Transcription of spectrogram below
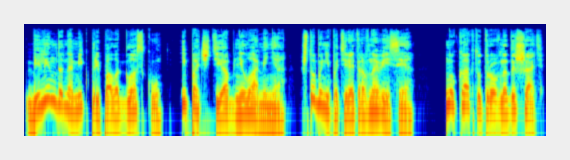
Белинда на миг припала к глазку и почти обняла меня, чтобы не потерять равновесие. «Ну как тут ровно дышать?»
